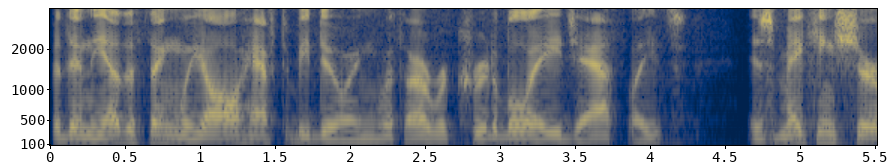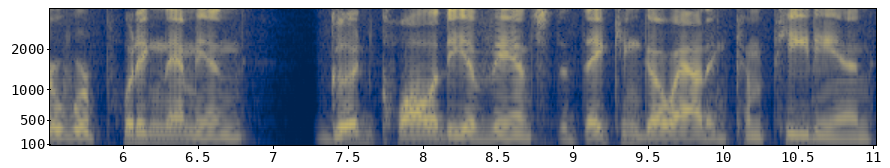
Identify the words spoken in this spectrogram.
But then the other thing we all have to be doing with our recruitable age athletes is making sure we're putting them in good quality events that they can go out and compete in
